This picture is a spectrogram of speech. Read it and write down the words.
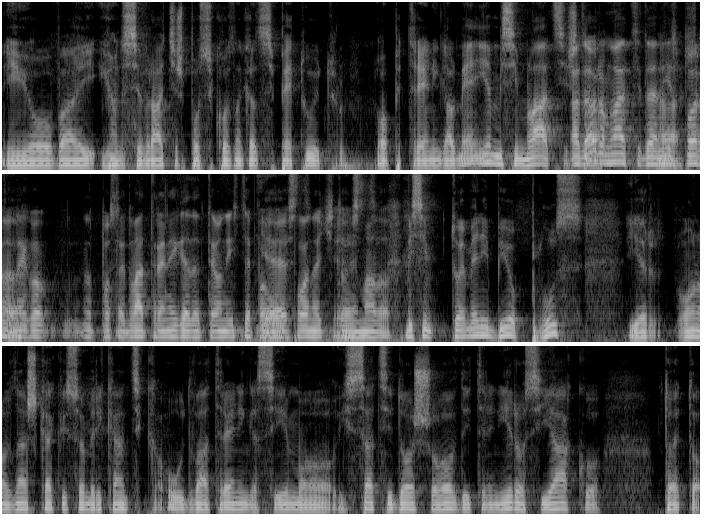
i ovaj i onda se vraćaš posle ko zna kada se pet ujutru opet trening, ali meni, ja mislim, mlad si, šta? A dobro, mlad si, da, nije sporno, šta? nego posle dva treninga da te on istepa u ponoć, to je malo... Mislim, to je meni bio plus, jer ono, znaš kakvi su Amerikanci, kao u dva treninga si imao i sad si došao ovde i trenirao si jako, to je to,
